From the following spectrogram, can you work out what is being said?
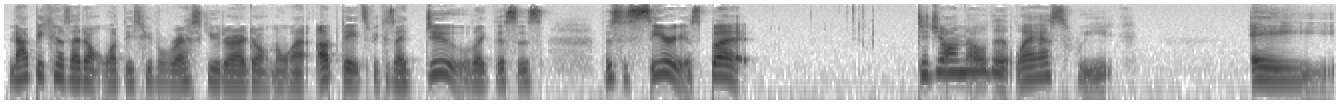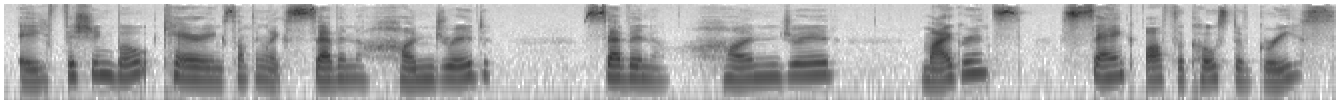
Not because I don't want these people rescued or I don't want updates because I do. Like this is this is serious. But did y'all know that last week a a fishing boat carrying something like 700 700 migrants sank off the coast of Greece.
